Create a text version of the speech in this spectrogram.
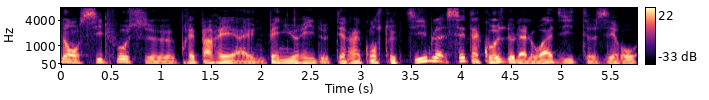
Non, s'il faut se préparer à une pénurie de terrain constructible, c'est à cause de la loi dite zéro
